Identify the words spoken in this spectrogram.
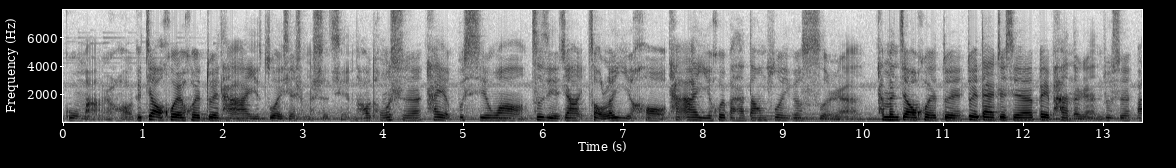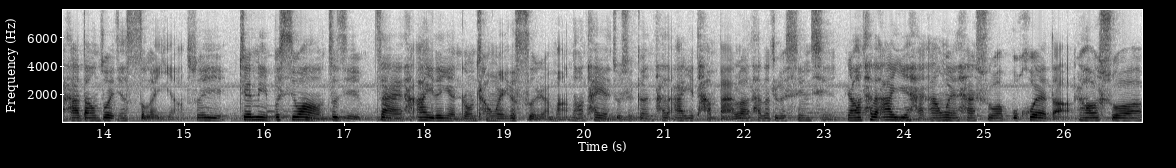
故嘛，然后个教会会对他阿姨做一些什么事情，然后同时他也不希望自己这样走了以后，他阿姨会把他当做一个死人。他们教会对对待这些背叛的人，就是把他当做已经死了一样，所以 Jamie 不希望自己在他阿姨的眼中成为一个死人嘛，然后他也就是跟他的阿姨坦白了他的这个心情，然后他的阿姨还安慰他说不会的，然后说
